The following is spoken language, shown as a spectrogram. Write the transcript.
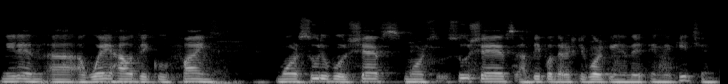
needed uh, a way how they could find more suitable chefs, more sous chefs, and people that are actually working in the in the kitchen.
